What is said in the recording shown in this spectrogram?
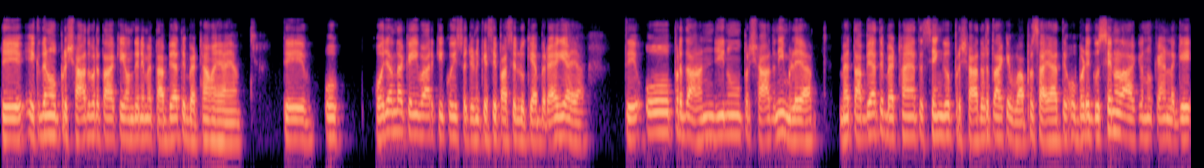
ਤੇ ਇੱਕ ਦਿਨ ਉਹ ਪ੍ਰਸ਼ਾਦ ਵਰਤਾ ਕੇ ਆਉਂਦੇ ਨੇ, ਮੈਂ ਤਾਬਿਆ ਤੇ ਬੈਠਾ ਹੋਇਆ ਆ ਤੇ ਉਹ ਹੋ ਜਾਂਦਾ ਕਈ ਵਾਰ ਕਿ ਕੋਈ ਸੱਜਣ ਕਿਸੇ ਪਾਸੇ ਲੁਕਿਆ ਰਹਿ ਗਿਆ ਆ ਤੇ ਉਹ ਪ੍ਰਧਾਨ ਜੀ ਨੂੰ ਪ੍ਰਸ਼ਾਦ ਨਹੀਂ ਮਿਲਿਆ। ਮੈਂ ਤਾਬਿਆ ਤੇ ਬੈਠਾ ਆ ਤੇ ਸਿੰਘ ਪ੍ਰਸ਼ਾਦ ਵਰਤਾ ਕੇ ਵਾਪਸ ਆਇਆ ਤੇ ਉਹ ਬੜੇ ਗੁੱਸੇ ਨਾਲ ਆ ਕੇ ਉਹਨੂੰ ਕਹਿਣ ਲੱਗੇ,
